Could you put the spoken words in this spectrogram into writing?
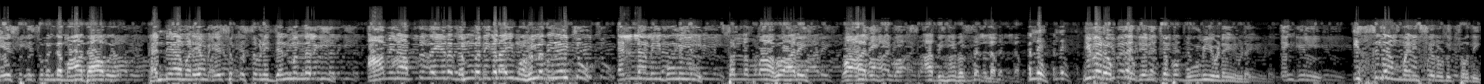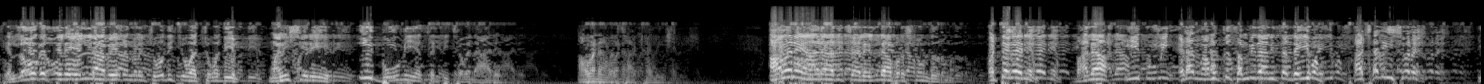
യേശുക്രിസ്തുവിന്റെ മാതാവ് കന്യാമറിയം യേശുക്രിസ്തുവിന് ജന്മം നൽകി ആമിന അബ്ദുല്ലയുടെ ദമ്പതികളായി മുഹമ്മദ് ജയിച്ചു എല്ലാം ഈ ഭൂമിയിൽ സല്ലല്ലാഹു അലൈഹി വസല്ലം. അല്ലേ? ഇവരൊക്കെ ജനിച്ചപ്പോ ഭൂമി ഇവിടെയുണ്ട്. എങ്കിൽ ഇസ്ലാം മനുഷ്യരോട് ചോദിക്കാം. ലോകത്തിലെ എല്ലാ വേദങ്ങളും ചോദിച്ചു ആ ചോദ്യം മനുഷ്യരെ ഈ ഭൂമിയെ സൃഷ്ടിച്ചവൻ ആര് അവനാണ് സാക്ഷാൽ ഈശ്വരൻ അവനെ ആരാധിച്ചാൽ എല്ലാ പ്രശ്നവും തീർന്നു. ഒറ്റ കാര്യം ഈ ഭൂമി എടാ നമുക്ക് സംവിധാനിച്ച ദൈവം സാക്ഷാൽ ഈശ്വരൻ.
